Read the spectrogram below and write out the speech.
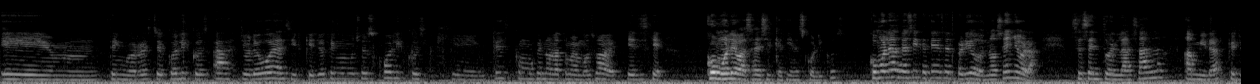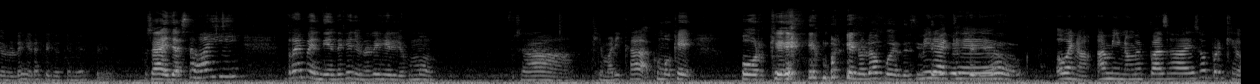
Em, tengo resto de cólicos. Ah, yo le voy a decir que yo tengo muchos cólicos y que, que es como que no la tomemos suave. Y dice que, ¿cómo le vas a decir que tienes cólicos? ¿Cómo le vas a decir que tienes el periodo? No, señora. Se sentó en la sala a mirar que yo no le dijera que yo tenía el periodo. O sea, ella estaba ahí re pendiente que yo no le dijera. Y yo como, o sea, qué maricada. Como que, ¿por qué? ¿Por qué no a poder decir Mira que el que, periodo? bueno, a mí no me pasa eso porque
